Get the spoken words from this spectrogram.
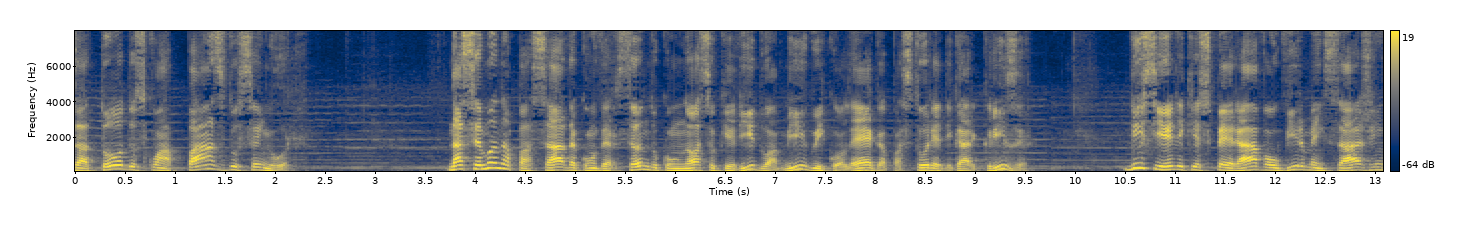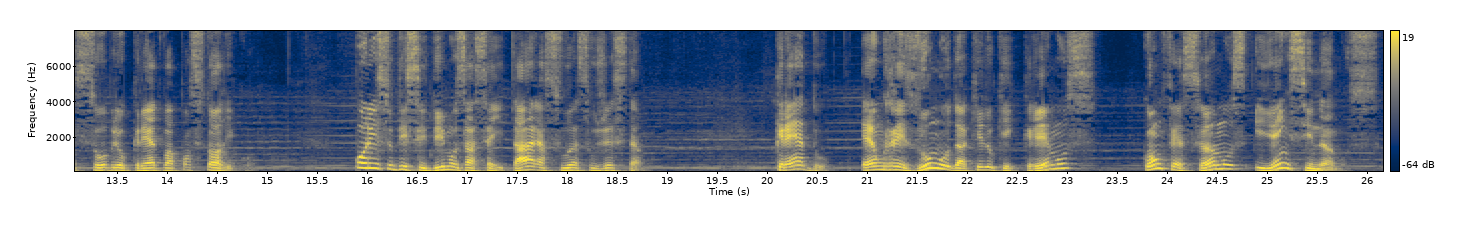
a todos com a paz do Senhor. Na semana passada, conversando com nosso querido amigo e colega pastor Edgar Griser, disse ele que esperava ouvir mensagens sobre o credo apostólico. Por isso decidimos aceitar a sua sugestão. Credo é um resumo daquilo que cremos, confessamos e ensinamos.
